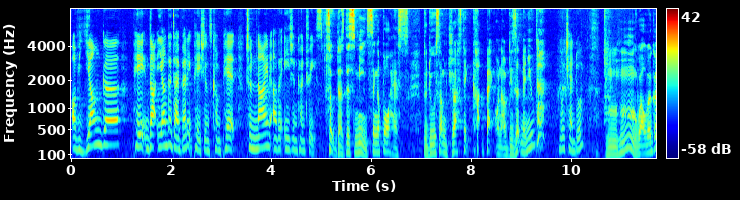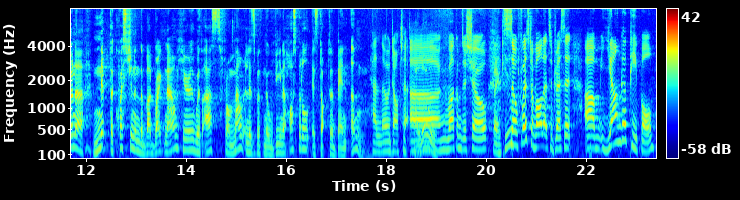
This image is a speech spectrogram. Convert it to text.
of younger, pa- di- younger diabetic patients compared to nine other Asian countries. So does this mean Singapore has to do some drastic cutback on our dessert menu? No chendol? Hmm, well, we're gonna nip the question in the bud right now. Here with us from Mount Elizabeth Novena Hospital is Dr. Ben Ng. Hello, Dr. Hello. Ng. Welcome to the show. Thank you. So, first of all, let's address it. Um, younger people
